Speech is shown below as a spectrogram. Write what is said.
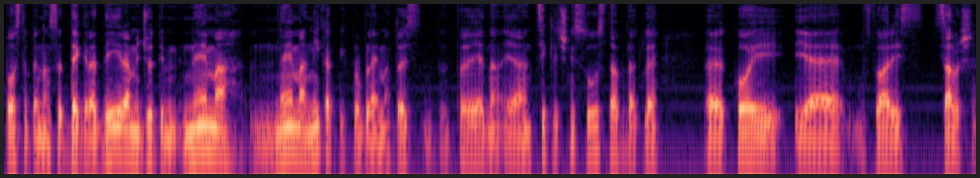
postepeno se degradira, međutim nema, nema nikakvih problema. To je, to je jedna, jedan ciklični sustav, dakle, e, koji je u stvari savršen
